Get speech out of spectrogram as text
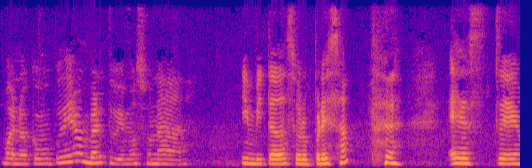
Bueno, como pudieron ver, tuvimos una invitada sorpresa. este.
